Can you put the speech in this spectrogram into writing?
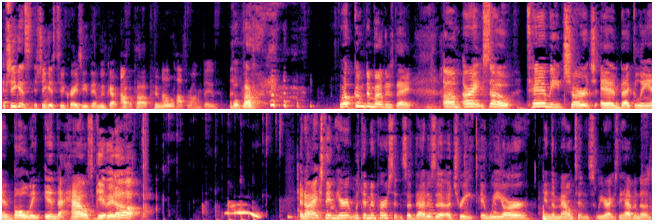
if she gets if she gets too crazy, then we've got Pop Pop who I'll pop her on a boob. we'll pop. Welcome to Mother's Day. Um, all right, so Tammy Church and Bekah Leanne Bowling in the house. Give it up. And I actually am here with them in person, so that is a, a treat. And we are in the mountains. We are actually having an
